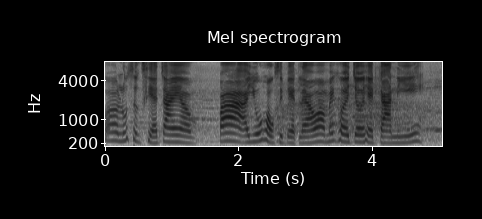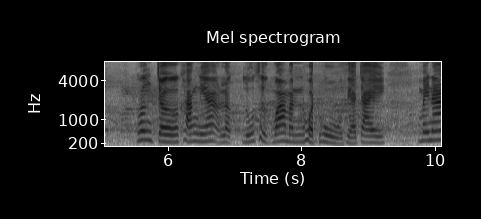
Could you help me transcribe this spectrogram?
ก็รู้สึกเสียใจอะป้าอายุ 61 แล้วอะไม่เคยเจอเหตุการณ์นี้ เพิ่งเจอครั้งเนี้ยรู้สึกว่ามันหดหู่เสียใจ ไม่น่า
